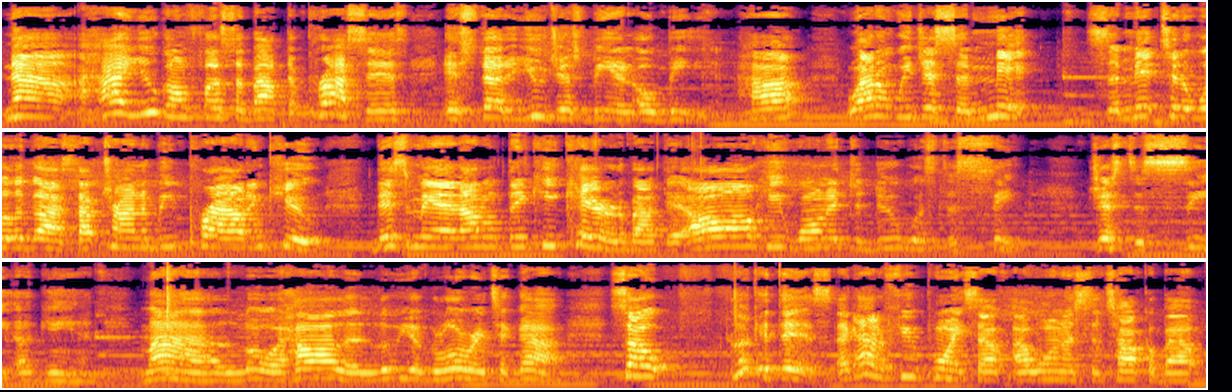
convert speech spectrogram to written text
Now, how you gonna fuss about the process instead of you just being obedient, huh? Why don't we just submit? Submit to the will of God. Stop trying to be proud and cute this man, I don't think he cared about that. All he wanted to do was to see, just to see again. My Lord, hallelujah, glory to God. So look at this. I got a few points I, I want us to talk about.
